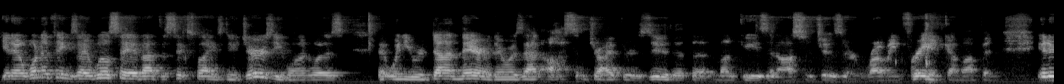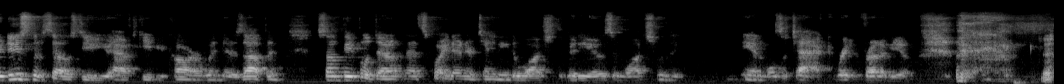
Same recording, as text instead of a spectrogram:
you know, one of the things I will say about the Six Flags New Jersey one was that when you were done there, there was that awesome drive-through zoo that the monkeys and ostriches are roaming free and come up and introduce themselves to you. You have to keep your car windows up, and some people don't. And that's quite entertaining to watch the videos and watch when the animals attack right in front of you.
